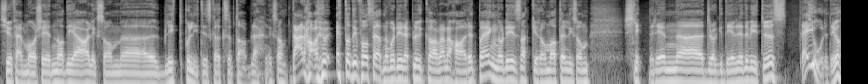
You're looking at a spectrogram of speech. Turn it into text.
25 år siden, og de har liksom uh, blitt politisk akseptable. Liksom. Der har jo et av de få stedene hvor de republikanerne har et poeng, når de snakker om at en liksom slipper inn uh, drug dealer i Det hvite hus. Det gjorde de jo,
